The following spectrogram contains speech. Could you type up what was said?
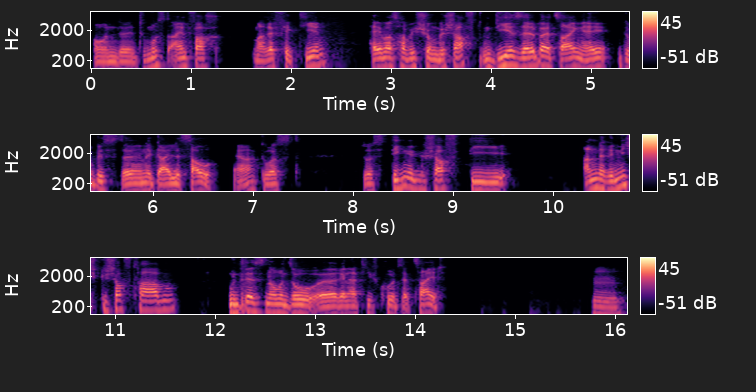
Und äh, du musst einfach mal reflektieren, hey, was habe ich schon geschafft? Und dir selber zeigen, hey, du bist äh, eine geile Sau. Ja, du hast, du hast Dinge geschafft, die andere nicht geschafft haben. Und das ist noch in so äh, relativ kurzer Zeit. Hm.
